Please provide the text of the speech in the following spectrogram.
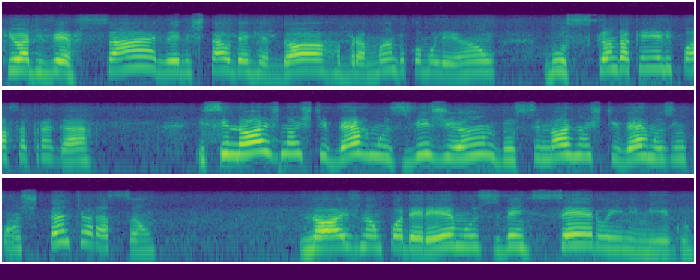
que o adversário, ele está ao derredor, bramando como leão, buscando a quem ele possa tragar. E se nós não estivermos vigiando, se nós não estivermos em constante oração, nós não poderemos vencer o inimigo.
